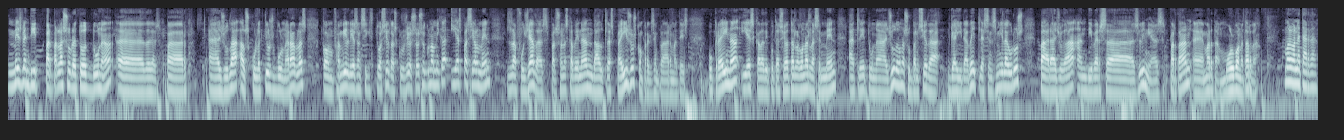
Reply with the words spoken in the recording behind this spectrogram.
més ben dit, per parlar sobretot d'una, eh, per ajudar els col·lectius vulnerables, com famílies en situació d'exclusió socioeconòmica i especialment refugiades, persones que venen d'altres països, com per exemple ara mateix Ucraïna, i és que la Diputació de Tarragona recentment ha tret una ajuda, una subvenció de gairebé 300.000 euros per ajudar en diverses línies. Per tant, eh, Marta, molt bona tarda. Molt bona tarda.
